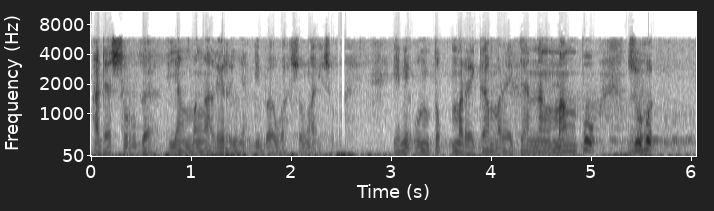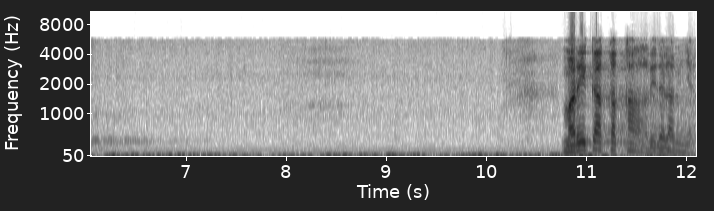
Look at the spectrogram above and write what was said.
Ada surga yang mengalirnya di bawah sungai-sungai. Ini untuk mereka-mereka yang mampu zuhud mereka kekal di dalamnya.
